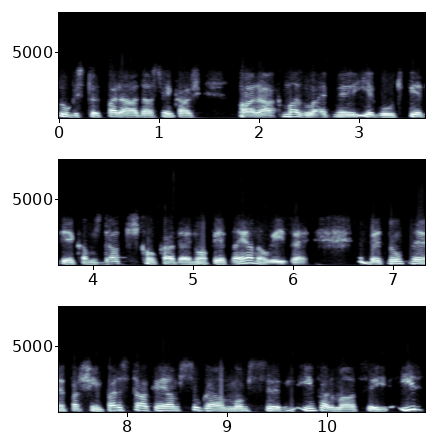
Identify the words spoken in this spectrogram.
sugas tur parādās vienkārši pārāk maz, lai iegūtu pietiekamus datus kaut kādai nopietnai analīzē. Bet nu, par šīm parastākajām sugām mums informācija ir,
